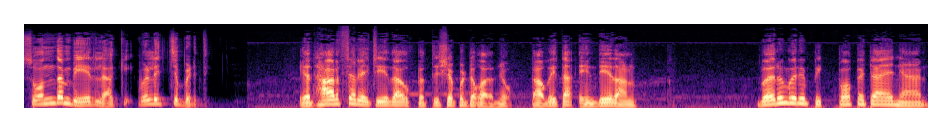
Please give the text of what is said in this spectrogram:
സ്വന്തം പേരിലാക്കി വെളിച്ചപ്പെടുത്തി. യഥാർത്ഥ രചയിതാവ് പ്രത്യക്ഷപ്പെട്ട് പറഞ്ഞു കവിത എന്റേതാണ്. വെറും ഒരു പിക് പോക്കറ്റായ ഞാൻ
